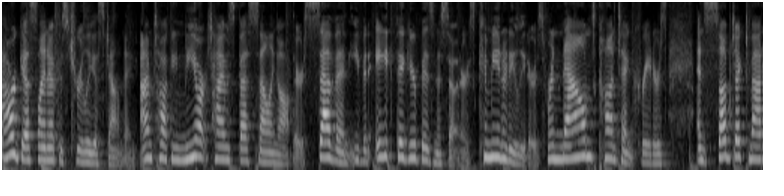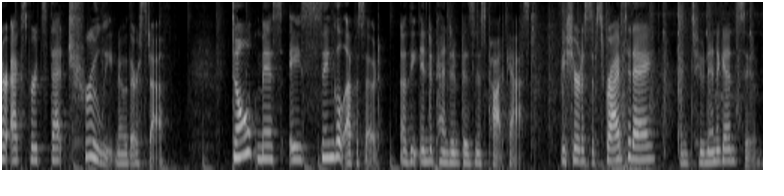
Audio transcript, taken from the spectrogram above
Our guest lineup is truly astounding. I'm talking New York Times best-selling authors, seven, even eight-figure business owners, community leaders, renowned content creators, and subject matter experts that truly know their stuff. Don't miss a single episode of the Independent Business Podcast. Be sure to subscribe today and tune in again soon.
